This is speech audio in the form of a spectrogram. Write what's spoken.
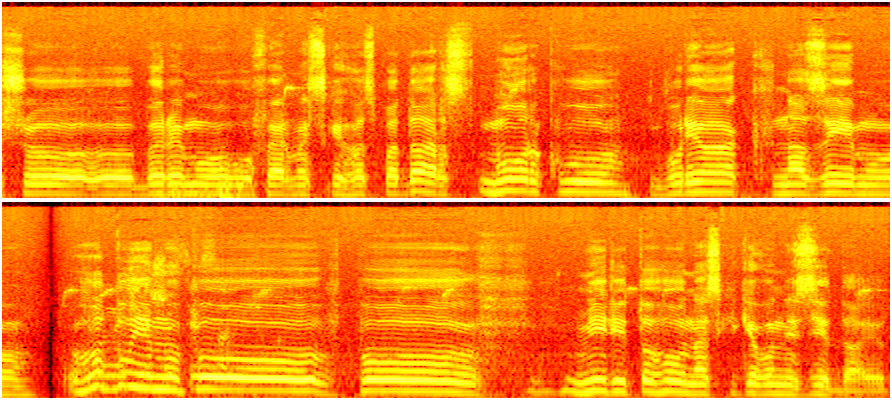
що беремо у фермерських господарств, моркву, буряк на зиму. Годуємо по, по мірі того, наскільки вони з'їдають.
